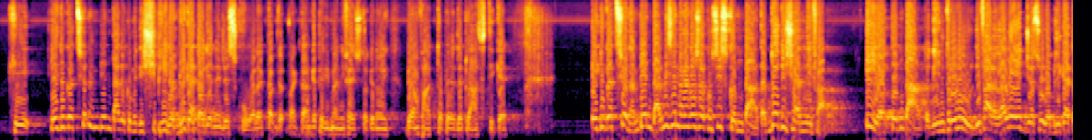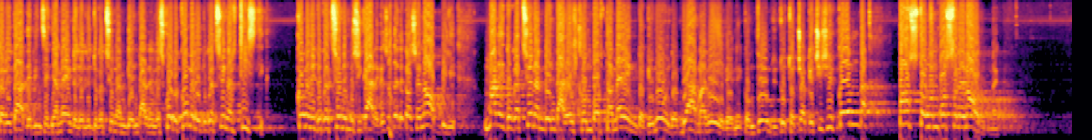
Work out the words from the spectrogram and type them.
che l'educazione ambientale come disciplina obbligatoria nelle scuole, poi anche per il manifesto che noi abbiamo fatto per le plastiche. Educazione ambientale mi sembra una cosa così scontata. 12 anni fa io ho tentato di introdurre, di fare la legge sull'obbligatorietà dell'insegnamento dell'educazione ambientale nelle scuole come l'educazione artistica come l'educazione musicale, che sono delle cose nobili, ma l'educazione ambientale è il comportamento che noi dobbiamo avere nei confronti di tutto ciò che ci circonda, posto o non posto le norme,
